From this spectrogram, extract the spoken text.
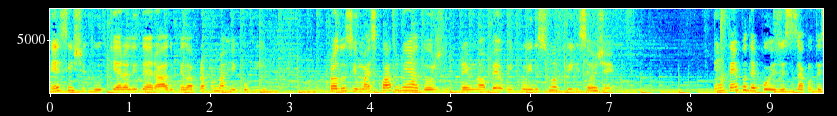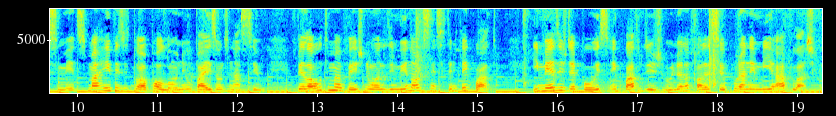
Esse instituto, que era liderado pela própria Marie Curie, produziu mais quatro ganhadores do Prêmio Nobel, incluindo sua filha e seu genro. Um tempo depois desses acontecimentos, Marie visitou a Polônia, o país onde nasceu, pela última vez no ano de 1934, e meses depois, em 4 de julho, ela faleceu por anemia aplástica,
